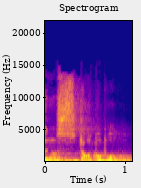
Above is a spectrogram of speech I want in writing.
Unstoppable.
